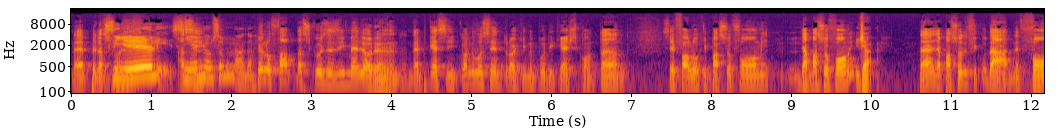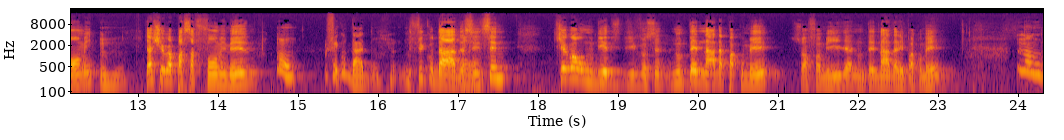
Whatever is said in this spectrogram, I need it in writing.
né? Pelas Sem coisas. ele, sem Assim, ele não somos nada. Pelo fato das coisas ir melhorando, né? Porque assim, quando você entrou aqui no podcast contando, você falou que passou fome. Já passou fome? Já. Né? Já passou dificuldade, né? Fome. Uhum. Já chegou a passar fome mesmo. Não, dificuldade. dificuldade, É. assim, você chegou um dia de, de você não ter nada pra comer, sua família não ter nada ali pra comer? Não,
